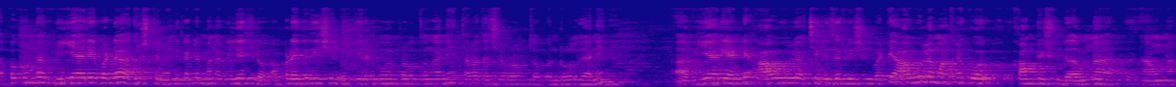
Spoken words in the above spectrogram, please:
తప్పకుండా వీఆర్ఏ పడ్డ అదృష్టం. ఎందుకంటే మన విలేజ్లో అప్పుడైతే తీసిండ్రు. కిరణ్ కుమార్ ప్రభుత్వం కానీ తర్వాత వచ్చిన ప్రభుత్వం కొన్ని రోజులు కానీ విఆర్ఏ అంటే ఆ ఊళ్ళో వచ్చే రిజర్వేషన్ బట్టి ఆ ఊళ్ళో మాత్రమే కాంపిటీషన్ ఉంటుంది. ఉన్న ఉన్న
